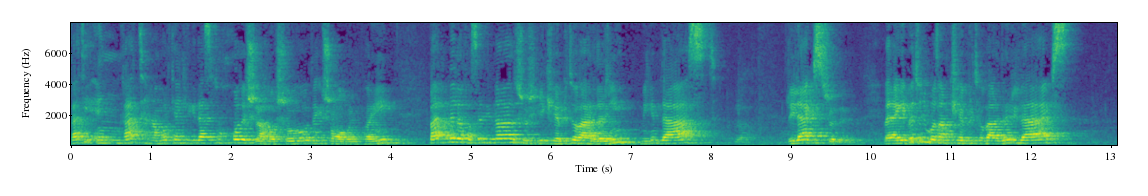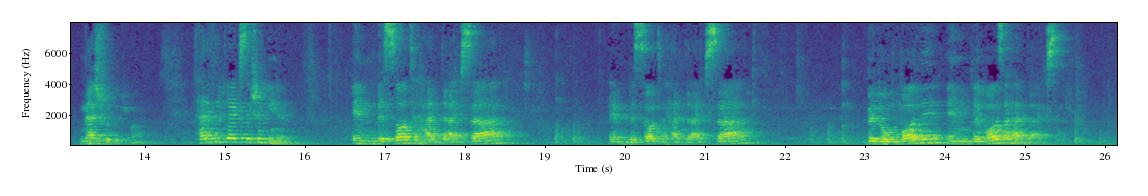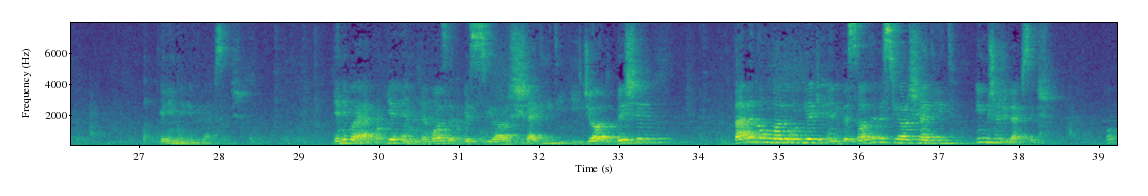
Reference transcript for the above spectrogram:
وقتی انقدر تحمل کردن که دستتون خودش رها شد اگه شما بریم پایین بعد بلافاصله دیگه باشید یه کبریت رو برداریم میگیم دست ریلکس شده. ولی اگه بتونیم بازم کبریت رو برداریم ریلکس نشده. تعریف relaxation اینه. انبساط حد اکثر انبساط حد اکثر به دنبال انقباض حد اکثر. یه این دیگه relaxation. یعنی باید یه انقباض بسیار شدیدی ایجاد بشه و به دنبال اون یک انبساط بسیار شدید این میشه ریلکسیشن خب؟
